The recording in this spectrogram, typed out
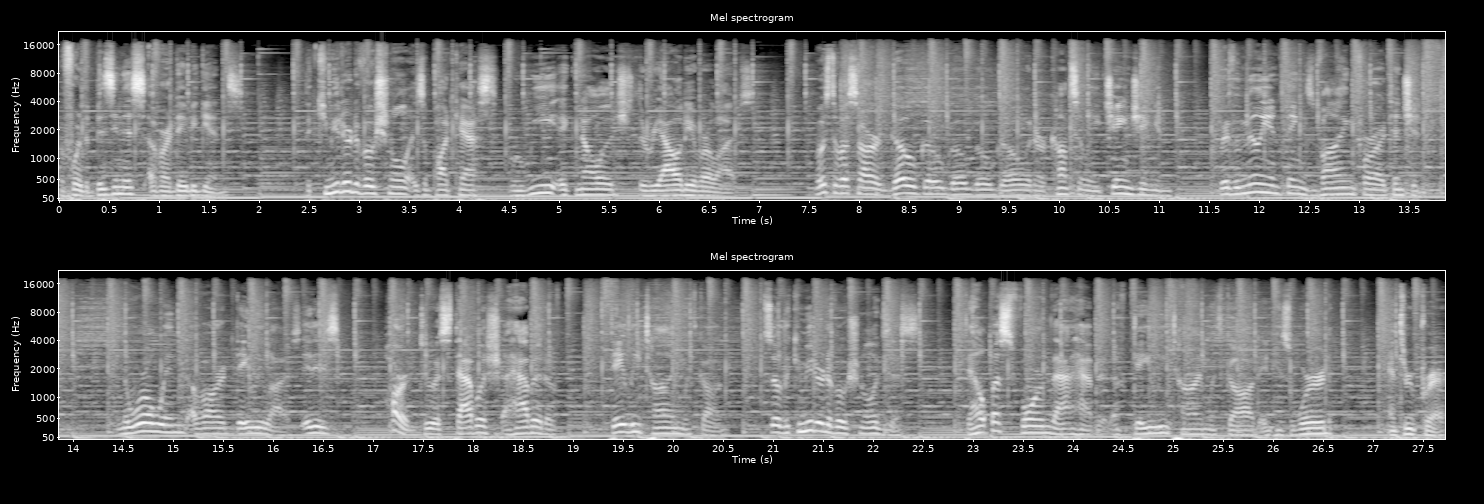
before the busyness of our day begins. The Commuter Devotional is a podcast where we acknowledge the reality of our lives. Most of us are go, go, go, go, go, and are constantly changing, and we have a million things vying for our attention. In the whirlwind of our daily lives, it is hard to establish a habit of daily time with God. So the Commuter Devotional exists to help us form that habit of daily time with God in His Word and through prayer.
